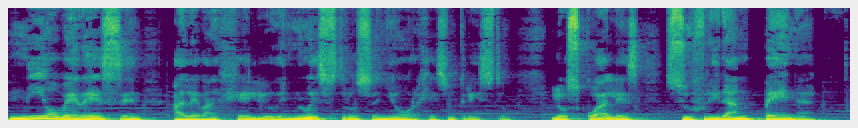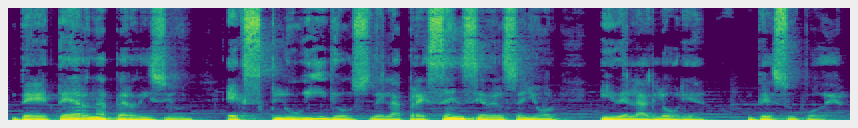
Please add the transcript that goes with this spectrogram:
ni obedecen al Evangelio de nuestro Señor Jesucristo, los cuales sufrirán pena de eterna perdición excluidos de la presencia del Señor y de la gloria de su poder.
